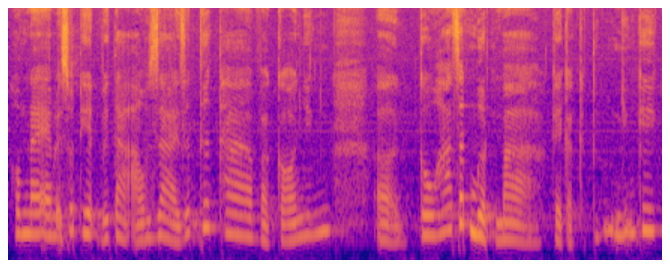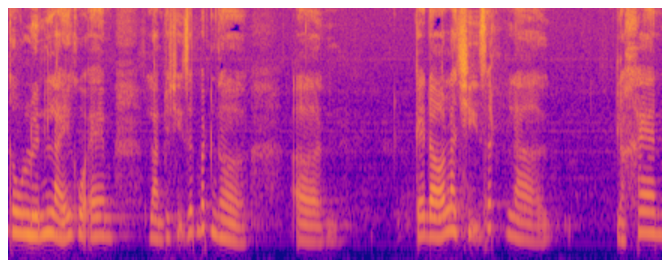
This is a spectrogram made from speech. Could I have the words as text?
Hôm nay em lại xuất hiện với tà áo dài rất thướt tha và có những uh, câu hát rất mượt mà, kể cả những cái câu luyến láy của em làm cho chị rất bất ngờ. Uh, cái đó là chị rất là là khen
